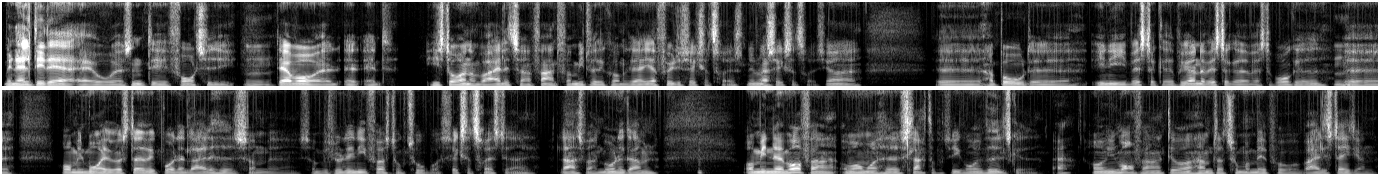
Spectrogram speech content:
Men alt det der er jo øh, sådan det fortidige. Mm. Der, hvor at, at, at historien om Vejle tager fart for mit vedkommende, det er, jeg er født i 66, 1966. Ja. Jeg øh, har boet øh, inde i Vestergade, på hjørnet af Vestergade og Vesterbrogade, Mm. mm. øh, hvor min mor jo stadigvæk bor i den lejlighed, som, øh, som vi flyttede ind i 1. oktober 66, der Lars var en måned gammel. Og min øh, morfar og mormor havde slagterbutik over i Videlsgade. Ja. Og min morfar, det var ham, der tog mig med på Vejle Stadion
